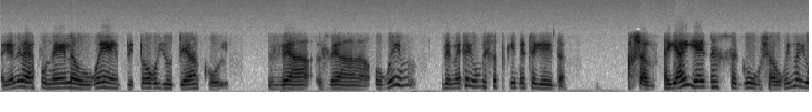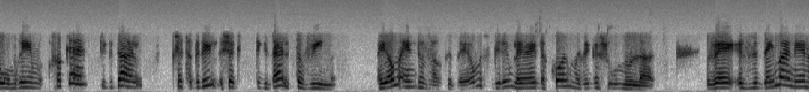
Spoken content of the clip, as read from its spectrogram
הילד היה פונה אל ההורה בתור יודע הכל, וה, וההורים באמת היו מספקים את הידע. עכשיו, היה ידע סגור שההורים היו אומרים, חכה, תגדל, כשתגדיל, כשתגדל תבין. היום אין דבר כזה, היום מסבירים לילד הכל מרגע שהוא נולד. וזה די מעניין,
